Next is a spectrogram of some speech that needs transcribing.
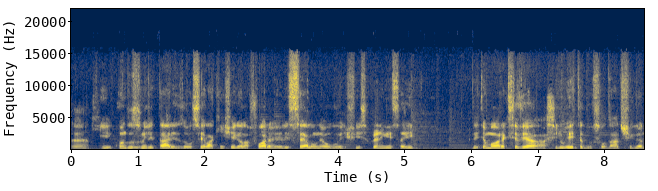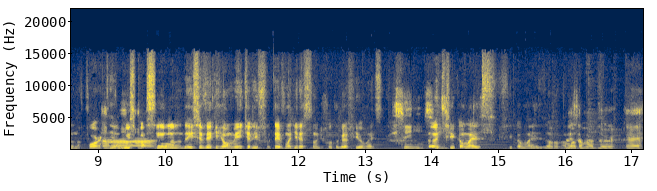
Ah, que quando os militares, ou sei lá quem chega lá fora, eles selam né, o edifício pra ninguém sair. Daí tem uma hora que você vê a, a silhueta do soldado chegando na porta e a Ah. luz passando. Daí você vê que realmente ali teve uma direção de fotografia, mas sim, sim. antes fica mais. Fica mais amador. amador. É,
